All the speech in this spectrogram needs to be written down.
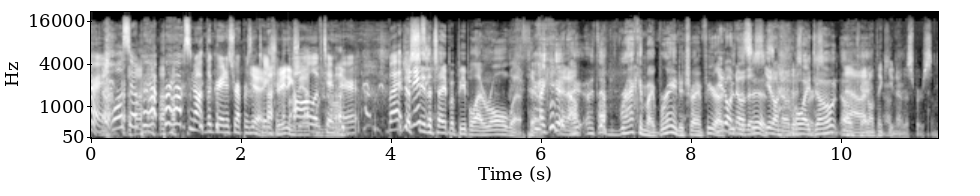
right. Well, so perhaps, perhaps not the greatest representation great of all of example, John. Tinder, but You just it see is- the type of people I roll with. Here, I can't. you know? I, I'm racking my brain to try and figure You out don't who know this, this. is. You don't know this. Oh, I person. don't. No, okay. I don't think you know this person.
